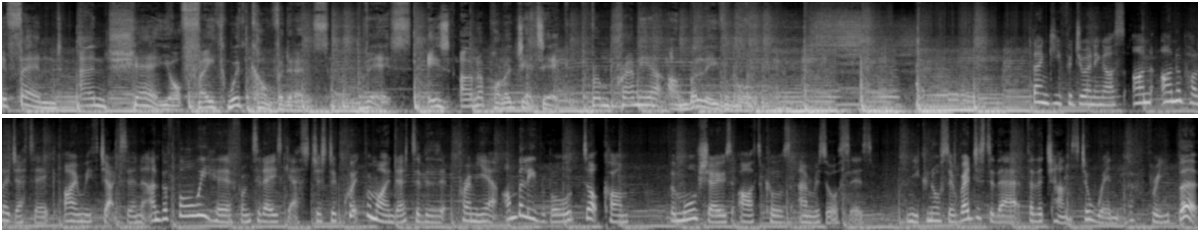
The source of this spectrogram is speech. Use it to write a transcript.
Defend, and share your faith with confidence. This is Unapologetic from Premier Unbelievable. Thank you for joining us on Unapologetic. I'm Ruth Jackson, and before we hear from today's guest, just a quick reminder to visit premierunbelievable.com for more shows, articles, and resources. And you can also register there for the chance to win a free book.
